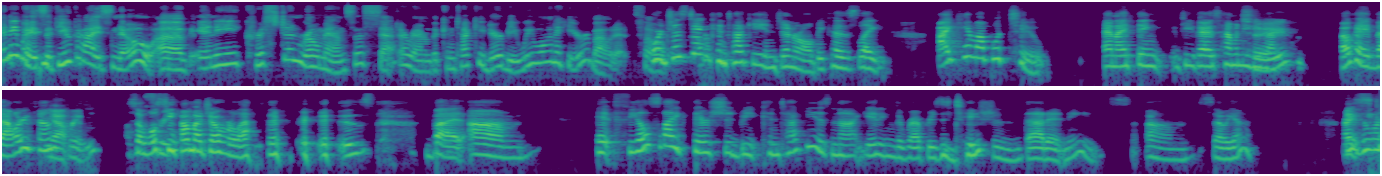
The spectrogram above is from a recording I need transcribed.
Anyways, if you guys know of any Christian romances set around the Kentucky Derby, we want to hear about it. So or just in Kentucky in general, because like I came up with two, and I think do you guys how many do you have? Two. Okay, Valerie found Yeah. three. So we'll three. see how much overlap there is. But um it feels like there should be Kentucky is not getting the representation that it needs. Um so yeah. All right, Is who wants-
